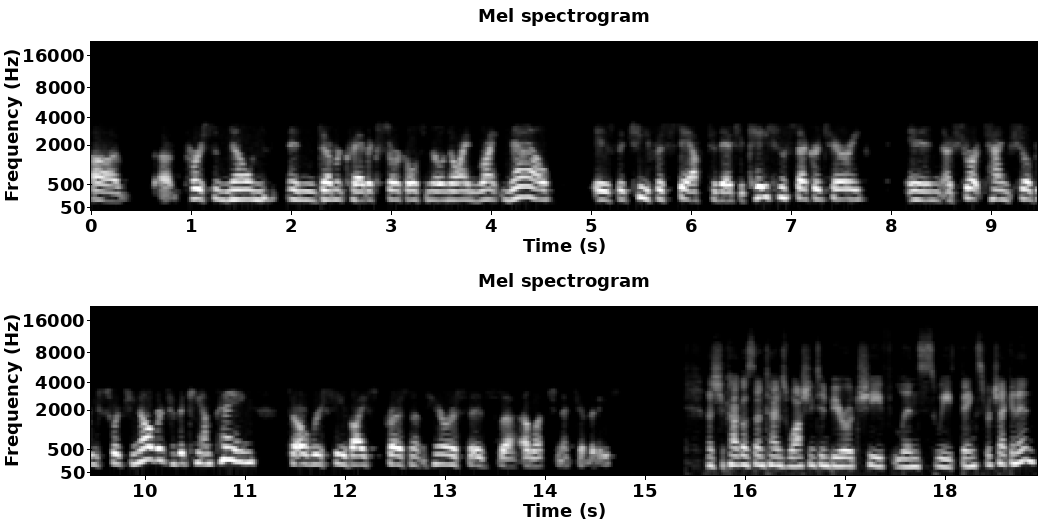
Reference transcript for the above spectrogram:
uh, uh, person known in Democratic circles in Illinois, and right now is the chief of staff to the education secretary. In a short time, she'll be switching over to the campaign to oversee Vice President Harris's uh, election activities. The Chicago Sun-Times Washington bureau chief Lynn Sweet. Thanks for checking in.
